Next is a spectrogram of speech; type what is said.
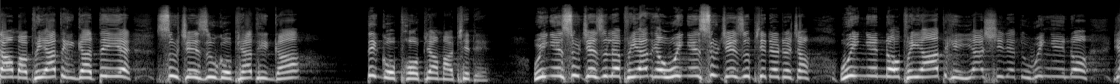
တောင်းမှာဘုရားသခင်ကသင်ရဲ့ဆုယေရှုကိုဘုရားသခင်ကတင့်ကိုဖော်ပြမှာဖြစ်တယ်ဝိညာဉ်ဆုယေရှုလည်းဘုရားသခင်ဝိညာဉ်ဆုယေရှုဖြစ်တဲ့အတွက်ကြောင့်ဝိညာဉ်တော်ဘုရားသခင်ရရှိတဲ့သူဝိညာဉ်တော်ရ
